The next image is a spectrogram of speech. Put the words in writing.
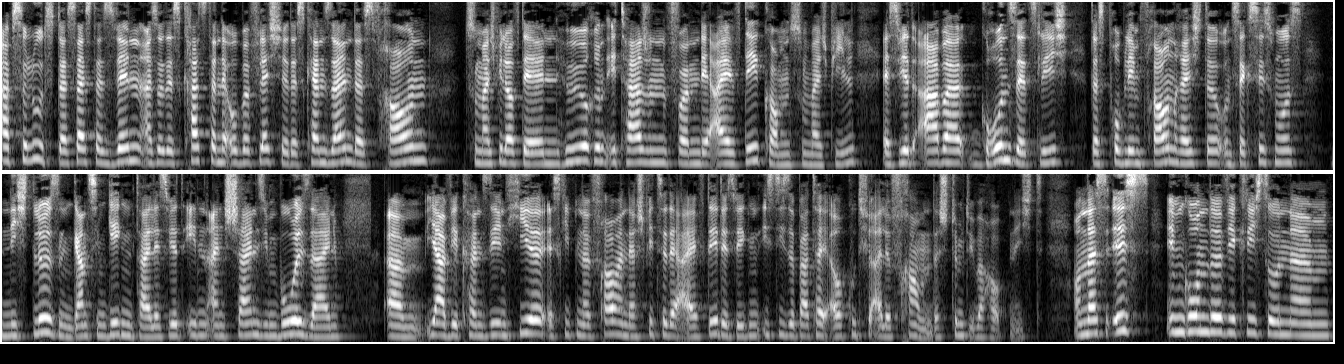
Absolut. Das heißt, dass wenn, also das kratzt an der Oberfläche, das kann sein, dass Frauen zum Beispiel auf den höheren Etagen von der AfD kommen zum Beispiel. Es wird aber grundsätzlich das Problem Frauenrechte und Sexismus nicht lösen. Ganz im Gegenteil, es wird eben ein Scheinsymbol sein. Ähm, ja, wir können sehen hier, es gibt eine Frau an der Spitze der AfD, deswegen ist diese Partei auch gut für alle Frauen. Das stimmt überhaupt nicht. Und das ist im Grunde wirklich so eine,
